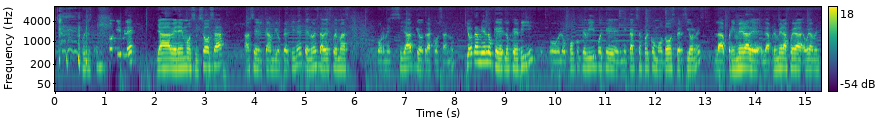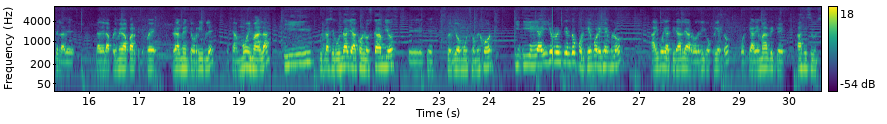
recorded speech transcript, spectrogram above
pues, está disponible, ya veremos si Sosa hace el cambio pertinente, ¿no? Esta vez fue más por necesidad que otra cosa, ¿no? Yo también lo que, lo que vi, o lo poco que vi, fue que Necaxa fue como dos versiones. La primera, de, la primera fue obviamente la de, la de la primera parte, que fue realmente horrible, o sea, muy mala. Y pues la segunda ya con los cambios, eh, que se vio mucho mejor. Y, y ahí yo no entiendo por qué, por ejemplo, ahí voy a tirarle a Rodrigo Prieto, porque además de que hace sus,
